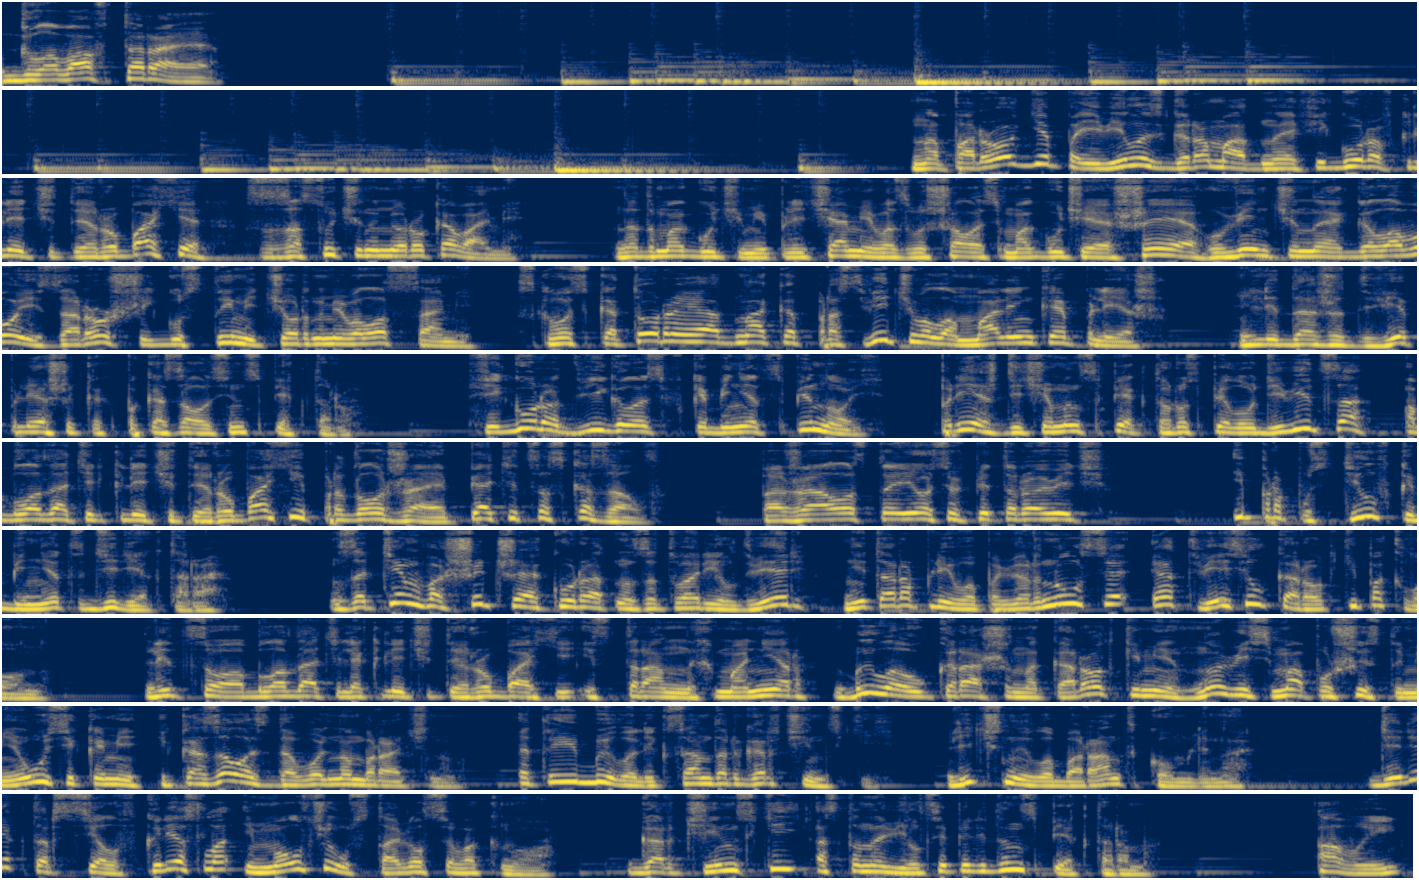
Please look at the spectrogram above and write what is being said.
Глава вторая. На пороге появилась громадная фигура в клетчатой рубахе с засученными рукавами. Над могучими плечами возвышалась могучая шея, увенчанная головой, заросшей густыми черными волосами, сквозь которые, однако, просвечивала маленькая плешь. Или даже две плеши, как показалось инспектору. Фигура двигалась в кабинет спиной. Прежде чем инспектор успел удивиться, обладатель клетчатой рубахи, продолжая пятиться, сказал «Пожалуйста, Иосиф Петрович!» и пропустил в кабинет директора. Затем вошедший аккуратно затворил дверь, неторопливо повернулся и отвесил короткий поклон. Лицо обладателя клетчатой рубахи и странных манер было украшено короткими, но весьма пушистыми усиками и казалось довольно мрачным. Это и был Александр Горчинский, личный лаборант Комлина. Директор сел в кресло и молча уставился в окно. Горчинский остановился перед инспектором. «А вы?»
